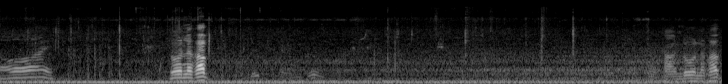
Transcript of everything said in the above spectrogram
รียบร้อยโดนแล้วครับทางโดนแล้วครับ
